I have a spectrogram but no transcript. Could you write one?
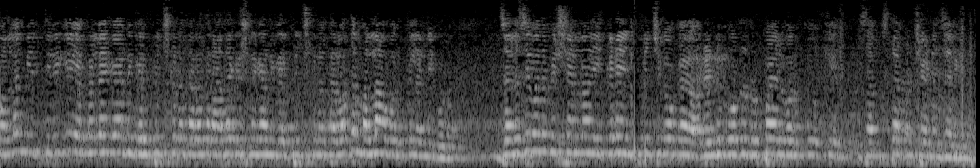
మళ్ళీ మీరు తిరిగి ఎమ్మెల్యే గారిని గెలిపించుకున్న తర్వాత రాధాకృష్ణ గారిని గెలిపించుకున్న తర్వాత మళ్ళీ ఆ వర్కులన్నీ కూడా. జలజీవన విషయంలో ఇక్కడే ఇంచుమించుగా ఒక రెండు కోట్ల రూపాయల వరకు సంస్థాపన చేయడం జరిగింది.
